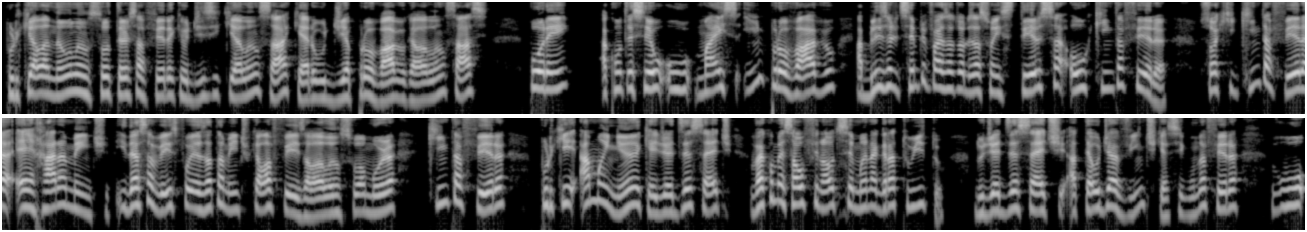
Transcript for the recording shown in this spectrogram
porque ela não lançou terça-feira que eu disse que ia lançar, que era o dia provável que ela lançasse. Porém, aconteceu o mais improvável. A Blizzard sempre faz atualizações terça ou quinta-feira. Só que quinta-feira é raramente. E dessa vez foi exatamente o que ela fez. Ela lançou a Moura quinta-feira, porque amanhã, que é dia 17, vai começar o final de semana gratuito. Do dia 17 até o dia 20, que é segunda-feira, o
